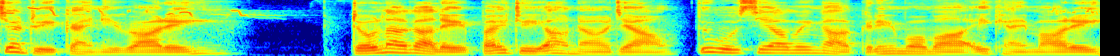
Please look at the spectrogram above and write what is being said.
ကြက်တွေကင်နေပါတယ်ဒေါ်လာကလည်းဘိုက်တွေအောက်နောက်ကြောင့်သူ့ကိုဆရာဝင်းကဂရင်ပေါ်မှာအိတ်ခိုင်ပါတယ်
